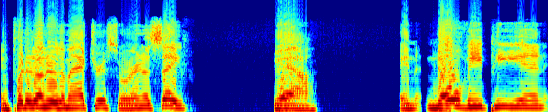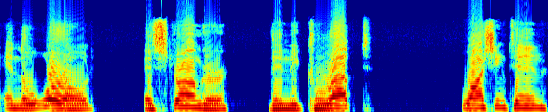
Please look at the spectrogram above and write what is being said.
and put it under the mattress or in a safe. Yeah. And no VPN in the world is stronger than the corrupt Washington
